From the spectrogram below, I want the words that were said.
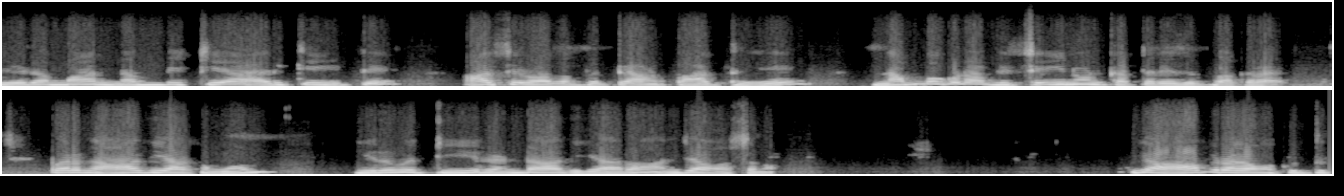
திடமாக நம்பிக்கையாக அறிக்கையிட்டு ஆசீர்வாதம் பெற்றான்னு பார்த்து நம்ம கூட அப்படி செய்யணும்னு கத்தர் எதிர்பார்க்குறாரு. பாருங்க ஆதியாகமம் இருபத்தி ரெண்டாம் அதிகாரம் அஞ்சாம் வசனம். இங்கே ஆபரகாமை குறித்து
